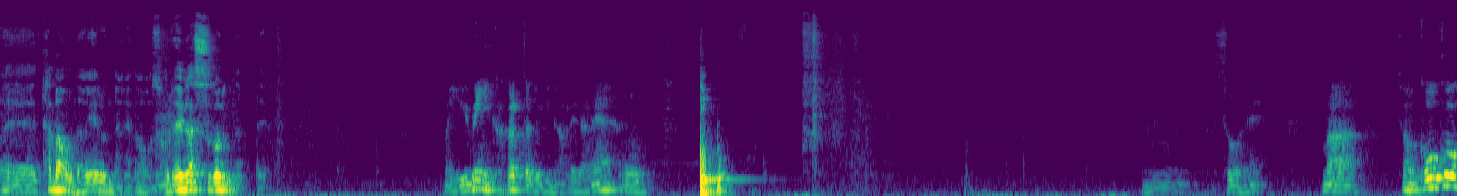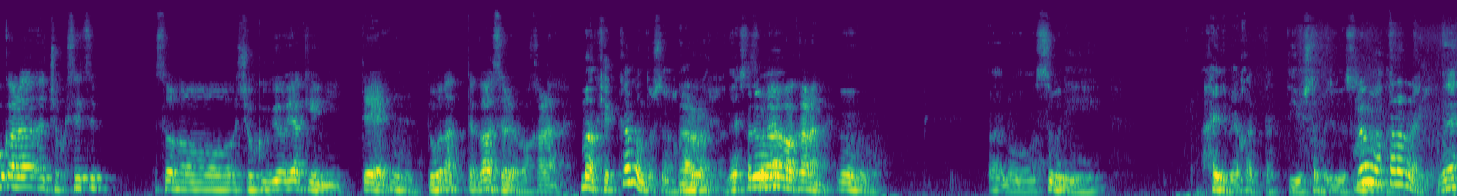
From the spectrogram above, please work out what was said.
えー球を投げるんだけどそれがすごいんだって、まあ指にかかった時のあれだね。うん。そうね。まあその高校から直接その職業野球に行ってうん。どうなったかはそれは分からない。まあ結果論としては分からないよね、そそれれはは分からない。うん、あのすぐに入ればよかったっていう人もいるけどそれは分からないよね、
